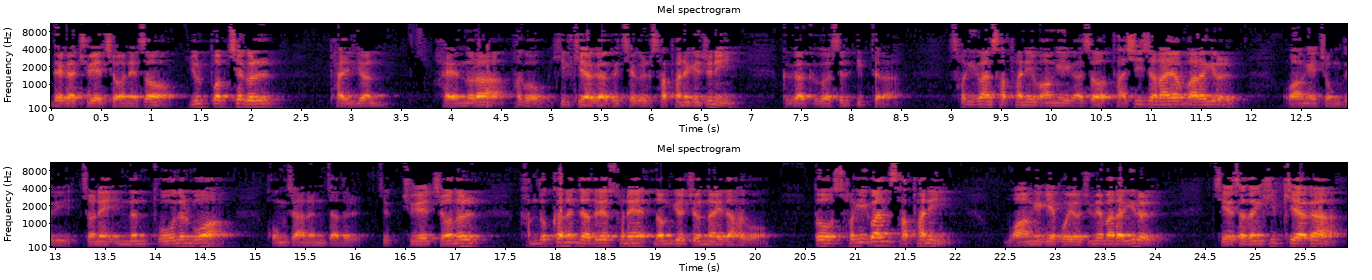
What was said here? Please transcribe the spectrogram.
내가 주의 전에서 율법책을 발견하였노라 하고 힐키야가 그 책을 사판에게 주니 그가 그것을 읽더라. 서기관 사판이 왕에게 가서 다시 전하여 말하기를 왕의 종들이 전에 있는 돈을 모아 공사하는 자들, 즉 주의 전을 감독하는 자들의 손에 넘겨주었나이다 하고 또 서기관 사판이 왕에게 보여주며 말하기를 제사장 히키야가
